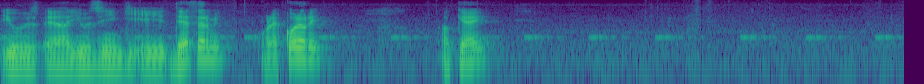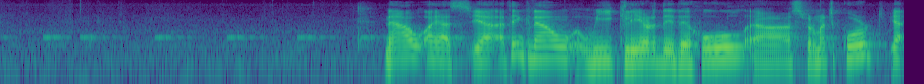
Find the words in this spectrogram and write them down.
use, uh, using a diathermy or a colliery okay Now, yes, yeah, I think now we cleared the, the whole uh, spermatic cord. Yeah,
